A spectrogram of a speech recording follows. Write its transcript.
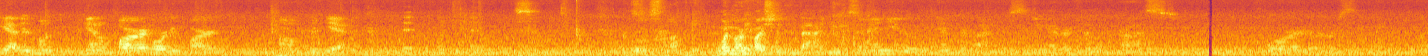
yeah. There's mo- piano part, organ part. Um, yeah. It- it's- it's lucky. One more question in the back. So when you improvise, do you ever come across a chord or s- a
